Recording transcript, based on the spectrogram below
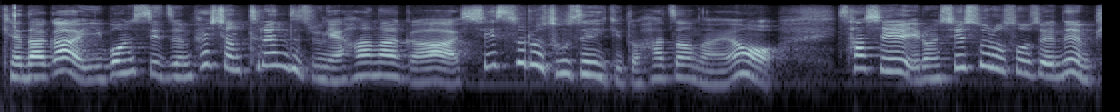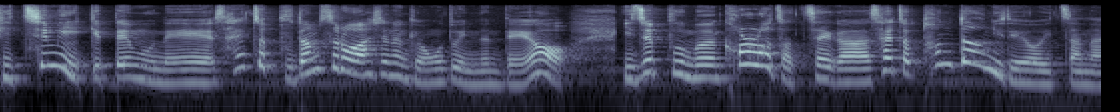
게다가 이번 시즌 패션 트렌드 중에 하나가 시스루 소재이기도 하잖아요. 사실 이런 시스루 소재는 비침이 있기 때문에 살짝 부담스러워 하시는 경우도 있는데요. 이 제품은 컬러 자체가 살짝 톤 다운이 되어 있잖아요.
